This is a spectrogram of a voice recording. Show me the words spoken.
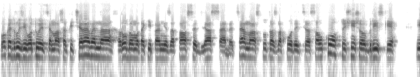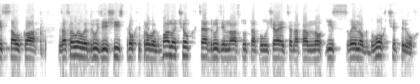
Поки, друзі, готується наша підчеревина, робимо такі певні запаси для себе. Це в нас тут знаходиться салко, точніше обрізки із салка. Засолили, друзі, 6 трьохлітрових баночок. Це, друзі, в нас тут виходить, напевно, із свинок двох чи трьох.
